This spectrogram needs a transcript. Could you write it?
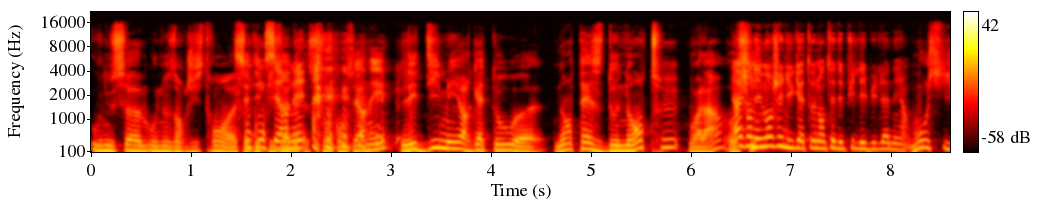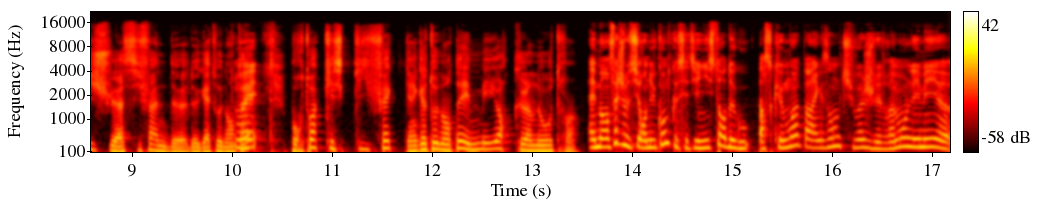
où nous sommes, où nous enregistrons Sont cet épisode, concernés. sont concernés. les 10 meilleurs gâteaux nantais nantaise de Nantes. Mm. Voilà. Ah, j'en ai mangé du gâteau nantais depuis le début de l'année. hein. Moi aussi, je suis assez fan de, de gâteau nantais. Ouais. Pour toi, qu'est-ce qui fait qu'un gâteau nantais est meilleur qu'un autre? Eh ben en fait, je me suis rendu compte que c'était une histoire de goût. Parce que moi, par exemple, tu vois, je vais vraiment l'aimer euh,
